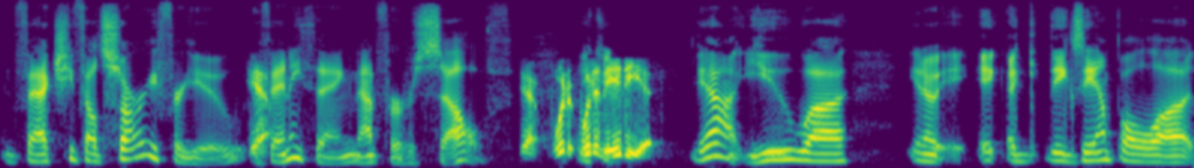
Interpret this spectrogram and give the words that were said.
in fact, she felt sorry for you, if anything, not for herself. Yeah, what, what an idiot. Yeah, you, uh, you know, it, it, the example uh,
